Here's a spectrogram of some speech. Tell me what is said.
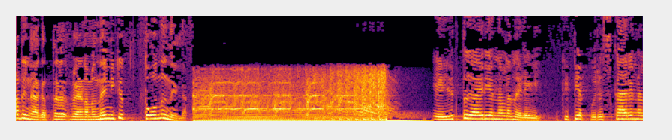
അതിനകത്ത് വേണമെന്ന് എനിക്ക് തോന്നുന്നില്ല. എഴുത്തുകാരി എന്നുള്ള നിലയിൽ കിട്ടിയ പുരസ്കാരങ്ങൾ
